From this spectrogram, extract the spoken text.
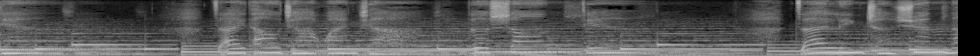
天，在讨价还价的商店，在凌晨喧闹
